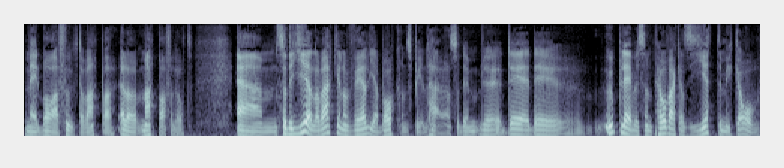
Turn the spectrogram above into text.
med bara fullt av appar, eller mappar. Förlåt. Um, så det gäller verkligen att välja bakgrundsbild här. Alltså det, det, det, upplevelsen påverkas jättemycket av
